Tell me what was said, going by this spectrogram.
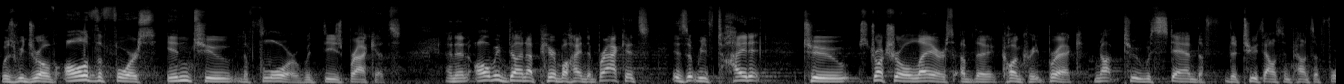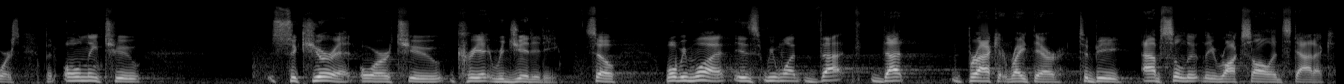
was we drove all of the force into the floor with these brackets. And then all we've done up here behind the brackets is that we've tied it to structural layers of the concrete brick, not to withstand the, the 2,000 pounds of force, but only to secure it or to create rigidity. So what we want is we want that, that bracket right there to be absolutely rock solid static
